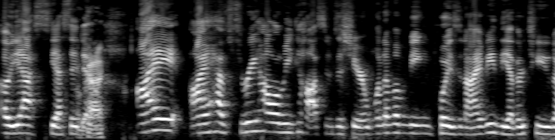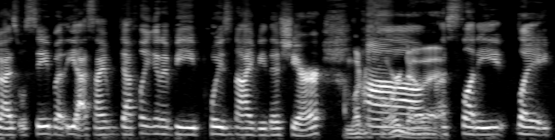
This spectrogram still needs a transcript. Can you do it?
Oh yes, yes they do. Okay. I I have three Halloween costumes this year. One of them being Poison Ivy. The other two you guys will see. But yes, I'm definitely going to be Poison Ivy this year. I'm looking forward Um, to a slutty like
